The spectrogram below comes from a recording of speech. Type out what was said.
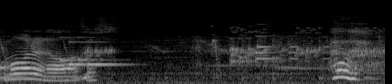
Come on, analysis.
